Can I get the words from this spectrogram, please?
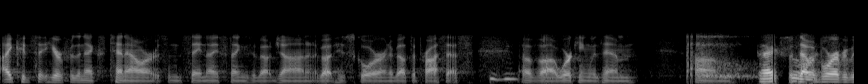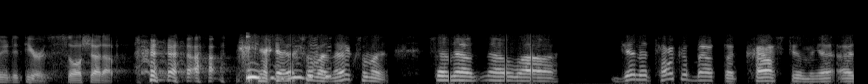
I could sit here for the next ten hours and say nice things about John and about his score and about the process of uh, working with him. Um, but that would bore everybody to tears, so I'll shut up. excellent, excellent. So now, now, uh, Jenna, talk about the costuming. I, I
